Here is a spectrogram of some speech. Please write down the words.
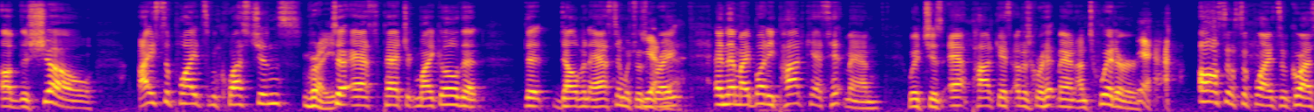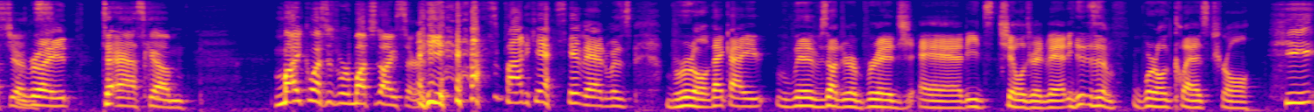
of the show, I supplied some questions Right. to ask Patrick Michael that that Delvin asked him, which was Yeah, great. yeah. And then my buddy Podcast Hitman, which is at podcast underscore hitman on Twitter, Yeah. also supplied some questions Right. to ask him. My questions were much nicer. yes, podcast hitman was brutal. That guy lives under a bridge and eats children, man. He's a world class troll. he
